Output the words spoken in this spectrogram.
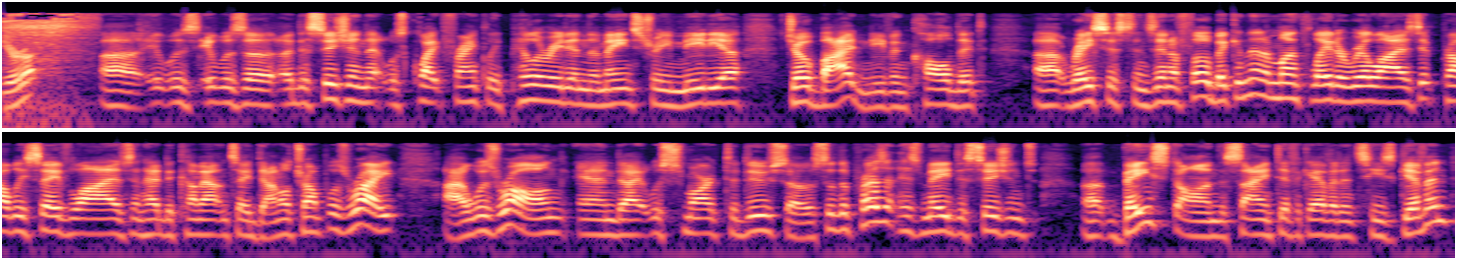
Europe. Uh, it was it was a, a, decision that was quite frankly pilloried in the mainstream media. Joe Biden even called it uh, racist and xenophobic, and then a month later realized it probably saved lives and had to come out and say Donald Trump was right, I was wrong, and uh, it was smart to do so. So the president has made decisions uh, based on the scientific evidence he's given,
